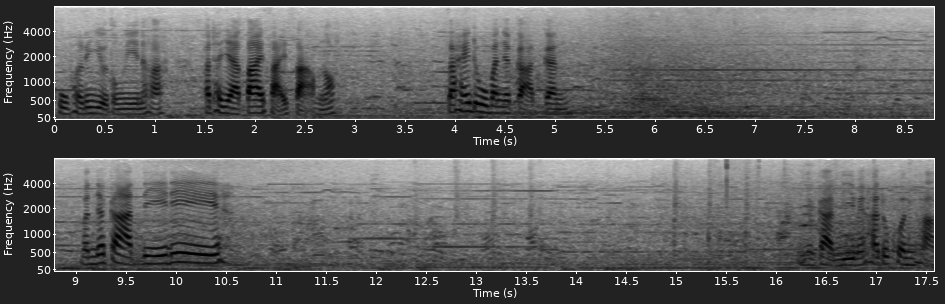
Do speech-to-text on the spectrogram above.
ครูพอรี่อยู่ตรงนี้นะคะ พัทยาใต้สายสามเนาะ จะให้ดูบรรยากาศกัน บรรยากาศดีดีบรรยากาศดีไหมคะทุกคนค่ะ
